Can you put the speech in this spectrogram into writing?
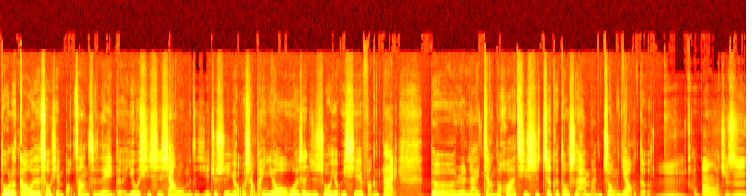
多了高额的寿险保障之类的。尤其是像我们这些就是有小朋友，或者甚至说有一些房贷的人来讲的话，其实这个都是还蛮重要的。嗯，好棒哦！其实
